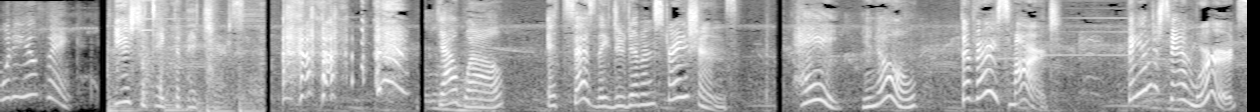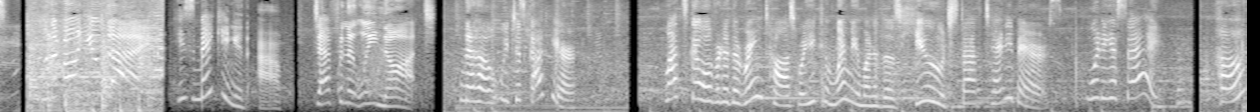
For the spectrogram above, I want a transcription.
What do you think? You should take the pictures. Yeah, well, it says they do demonstrations. Hey, you know, They're very smart. They understand words. What about you guys? He's making it up. Definitely not. No, we just got here. Let's go over to the ring toss where you can win me one of those huge stuffed teddy bears. What do you say? Huh?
